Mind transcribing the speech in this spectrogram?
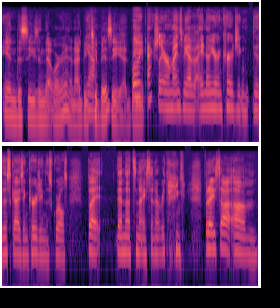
in the season that we're in. I'd be Yeah. too busy. I'd Well, be it actually reminds me of I know you're encouraging this guy's encouraging the squirrels, but then that's nice and everything. But I saw um,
